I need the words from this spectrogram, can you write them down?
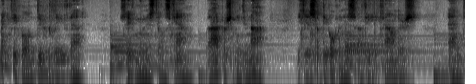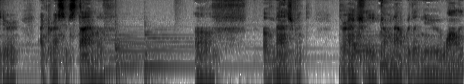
Many people do believe that SafeMoon is still a scam, but I personally do not, because of the openness of the founders and their aggressive style of of of management. They're actually coming out with a new wallet,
